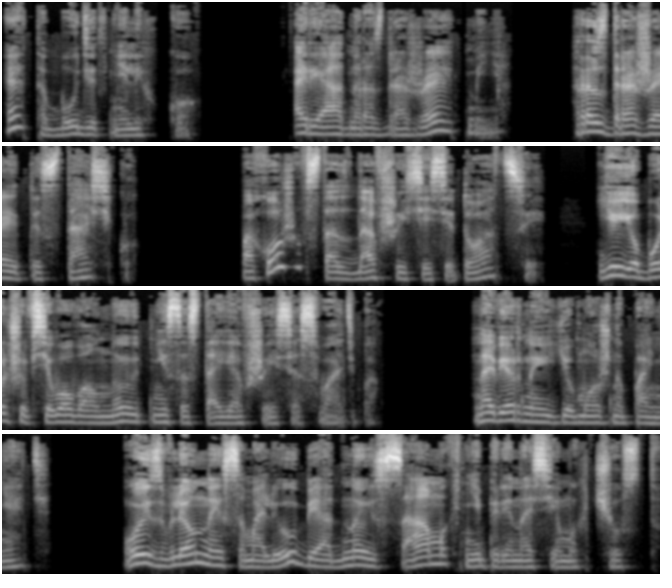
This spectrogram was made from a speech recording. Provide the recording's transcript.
Это будет нелегко. Ариадна раздражает меня, раздражает и Стаську. Похоже, в создавшейся ситуации ее больше всего волнует несостоявшаяся свадьба. Наверное, ее можно понять. Уязвленное самолюбие — одно из самых непереносимых чувств.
